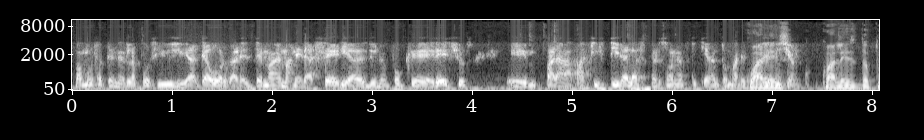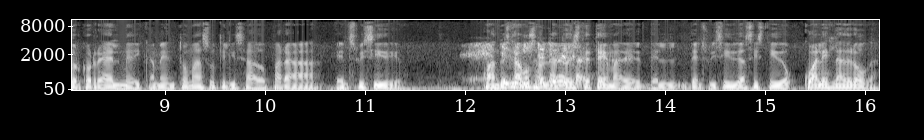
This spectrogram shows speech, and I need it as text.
vamos a tener la posibilidad de abordar el tema de manera seria, desde un enfoque de derechos, eh, para asistir a las personas que quieran tomar esta decisión. ¿Cuál es, doctor Correa, el medicamento más utilizado para el suicidio? Cuando estamos hablando de, este tema del, del, suicidio asistido, ¿cuál es la droga?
